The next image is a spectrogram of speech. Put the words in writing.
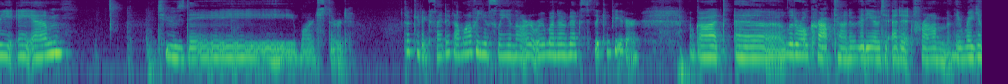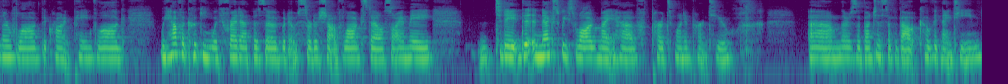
9.53 a.m. Tuesday, March 3rd. Don't get excited. I'm obviously in the art room and I'm next to the computer. I've got a literal crap ton of video to edit from the regular vlog, the chronic pain vlog, we have a cooking with Fred episode, but it was sort of shot vlog style. So I may today, the, next week's vlog might have parts one and part two. Um, there's a bunch of stuff about COVID-19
